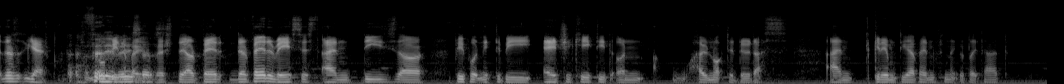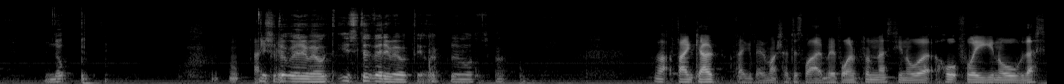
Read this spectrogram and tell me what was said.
there's, yeah, no Very being about racist. it, They are very, they're very racist, and these are people that need to be educated on how not to do this. And Graham, do you have anything that you'd like to add? Nope. You said very well. You stood very well, Taylor. For the most part. Well, Thank you, thank you very much. I just want to move on from this. You know, hopefully, you know, this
